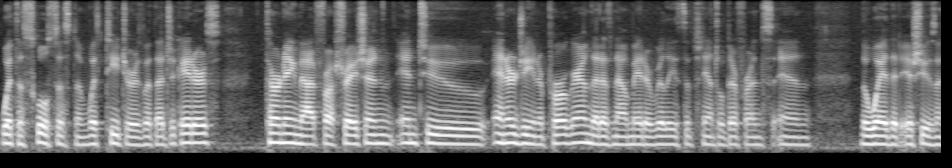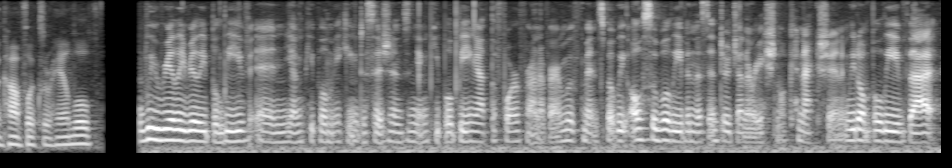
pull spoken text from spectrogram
with the school system, with teachers, with educators, turning that frustration into energy in a program that has now made a really substantial difference in the way that issues and conflicts are handled. We really, really believe in young people making decisions and young people being at the forefront of our movements, but we also believe in this intergenerational connection. We don't believe that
